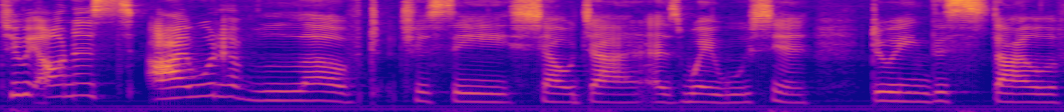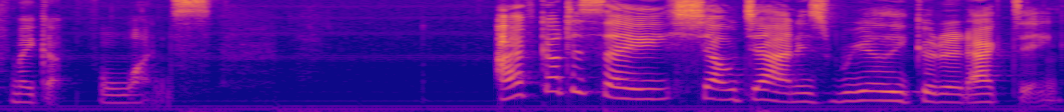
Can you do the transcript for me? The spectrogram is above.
To be honest, I would have loved to see Xiao Zhan as Wei Wuxian doing this style of makeup for once. I've got to say, Xiao Zhan is really good at acting.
